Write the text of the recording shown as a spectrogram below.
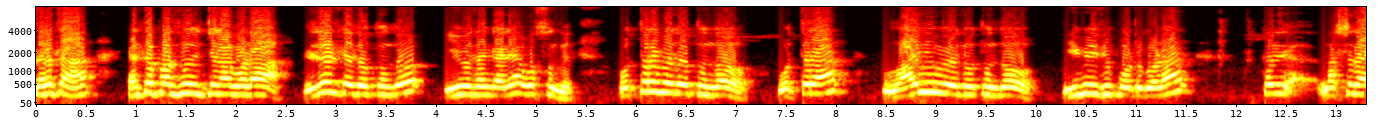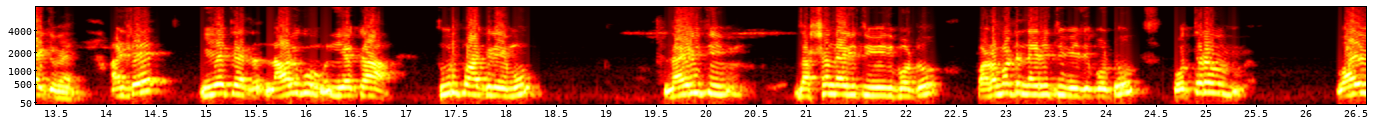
తర్వాత ఎంత పరిశోధించినా కూడా రిజల్ట్ ఏదవుతుందో ఈ విధంగానే వస్తుంది. ఉత్తరం ఏదవుతుందో ఉత్తర వాయువు ఏదవుతుందో ఈ వీధి కూడా కలిసి నష్టదాయకమే. అంటే ఈ యొక్క నాలుగు ఈ యొక్క తూర్పు ఆగ్నేయము నైరుతి దక్షిణ నైరుతి వీధిపోటు పడమటి నైరుతి వీధిపోటు ఉత్తర వాయు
